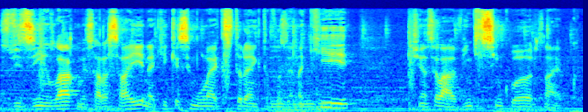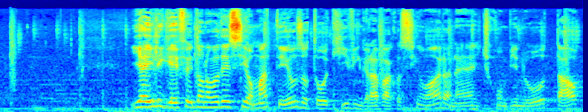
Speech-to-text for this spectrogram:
Os vizinhos lá começaram a sair, né? O que, que esse moleque estranho que tá fazendo aqui? Tinha, sei lá, 25 anos na época. E aí liguei e falei, dona Valdeci, ó, Matheus, eu tô aqui, vim gravar com a senhora, né? A gente combinou tal.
